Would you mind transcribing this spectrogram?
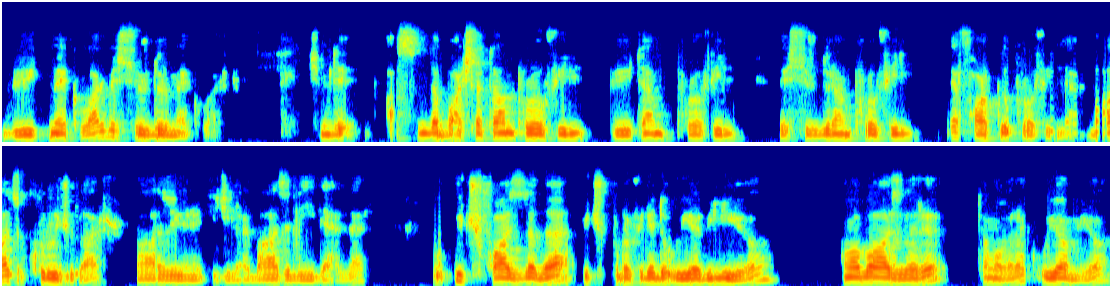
büyütmek var ve sürdürmek var. Şimdi aslında başlatan profil, büyüten profil ve sürdüren profil de farklı profiller. Bazı kurucular, bazı yöneticiler, bazı liderler bu üç fazda da, üç profile de uyabiliyor. Ama bazıları tam olarak uyamıyor.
